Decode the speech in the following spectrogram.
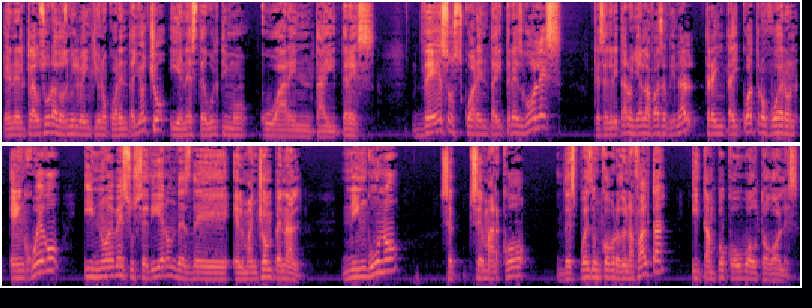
En el Clausura 2021, 48. Y en este último, 43. De esos 43 goles que se gritaron ya en la fase final, 34 fueron en juego y 9 sucedieron desde el manchón penal. Ninguno se, se marcó después de un cobro de una falta y tampoco hubo autogoles.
